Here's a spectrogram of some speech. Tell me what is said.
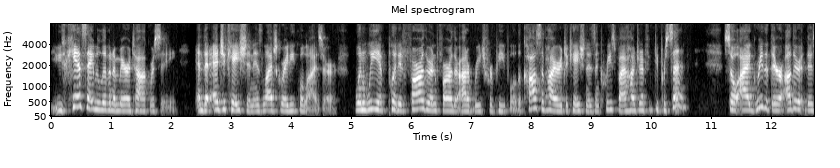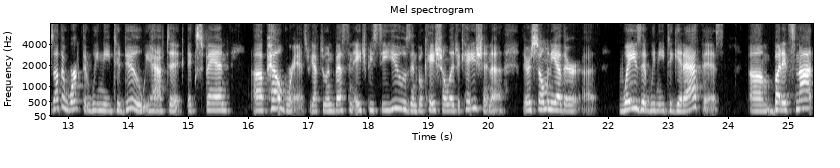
You can't say we live in a meritocracy and that education is life's great equalizer when we have put it farther and farther out of reach for people. The cost of higher education has increased by 150%. So I agree that there are other there's other work that we need to do. We have to expand uh, Pell grants. We have to invest in HBCUs and vocational education. Uh, there are so many other uh, ways that we need to get at this, um, but it's not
